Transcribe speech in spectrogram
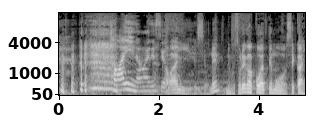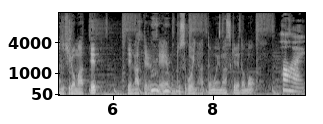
可愛い名前ですよね。可愛いですよね。でもそれがこうやってもう世界に広まってってなってるんで、うんうんうん本当すごいなって思いますけれども。はい。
